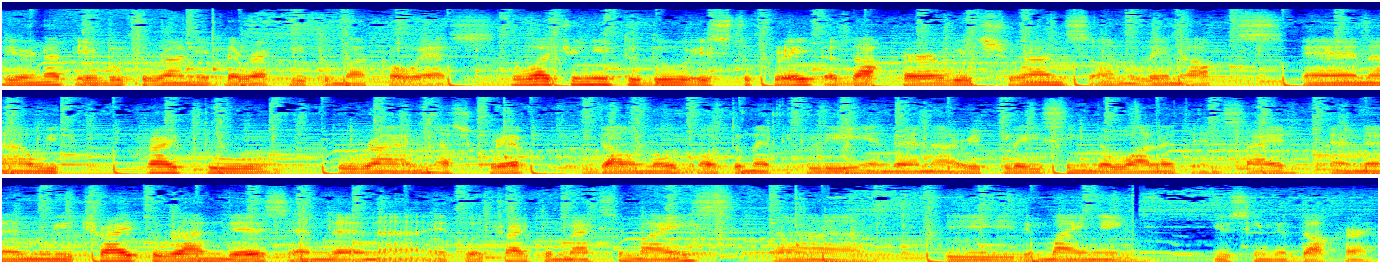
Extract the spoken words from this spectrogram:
you're not able to run it directly to macOS. So what you need to do is to create a Docker which runs on Linux and uh, we try to, to run a script download automatically and then uh, replacing the wallet inside and then we try to run this and then uh, it will try to maximize uh, the, the mining using the Docker.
